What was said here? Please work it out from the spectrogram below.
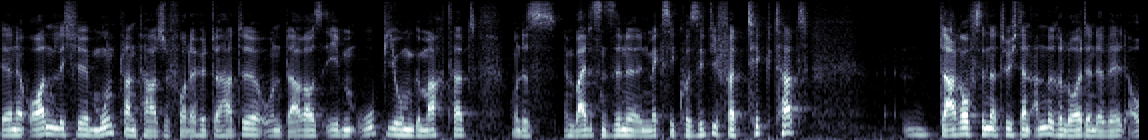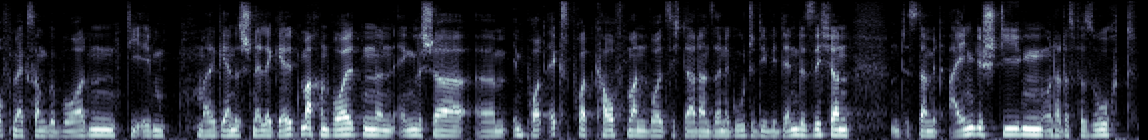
der eine ordentliche Mondplantage vor der Hütte hatte und daraus eben Opium gemacht hat und es im weitesten Sinne in Mexico City vertickt hat darauf sind natürlich dann andere Leute in der Welt aufmerksam geworden, die eben mal gerne das schnelle Geld machen wollten. Ein englischer ähm, Import-Export-Kaufmann wollte sich da dann seine gute Dividende sichern und ist damit eingestiegen und hat es versucht,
